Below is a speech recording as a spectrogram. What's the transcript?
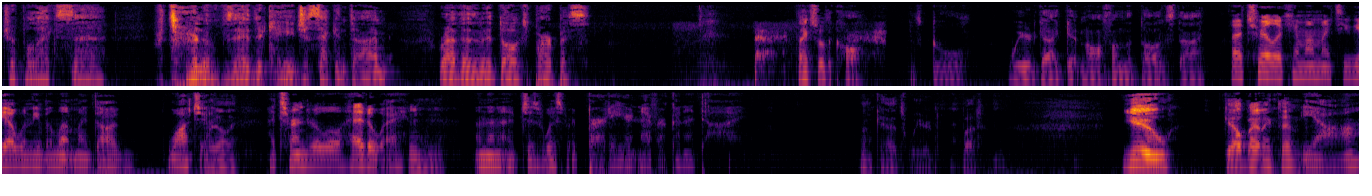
Triple X uh, Return of Xander Cage a second time rather than a dog's purpose. Thanks for the call. This ghoul, weird guy getting off on the dogs dying. That trailer came on my TV. I wouldn't even let my dog watch it. Really? I turned her little head away, hmm and then I just whispered, "Birdie, you're never gonna die." Okay, that's weird, but you, Gail Bennington, Yeah.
